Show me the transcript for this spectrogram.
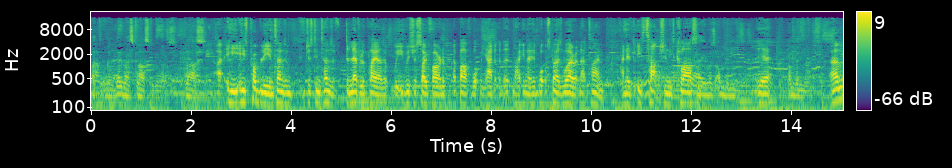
But uh, Berba's class, to be honest, uh, he, he's probably in terms of just in terms of the level of player that we, he was just so far above what we had, at the- like you know what Spurs were at that time, and his, his touch and his class. Yeah, and- he was unbelievable, yeah. unbelievable. Um,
